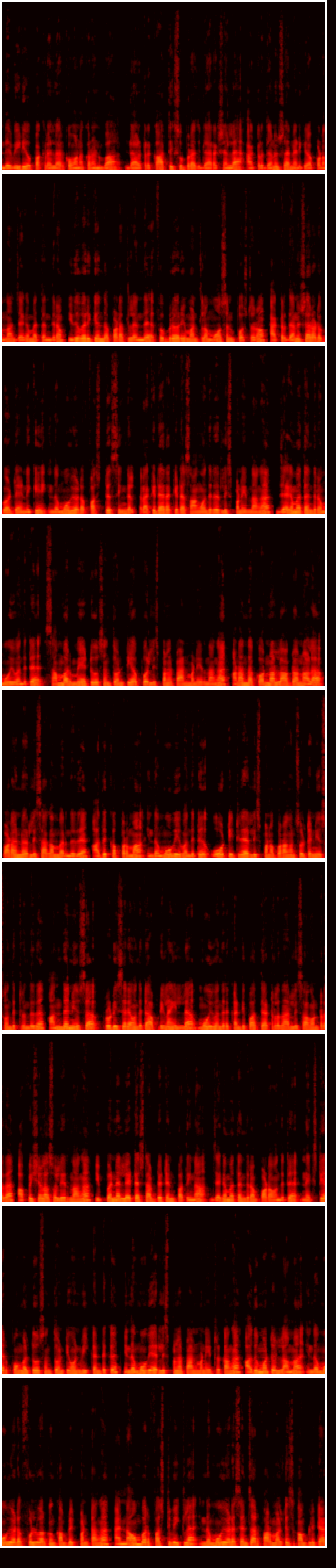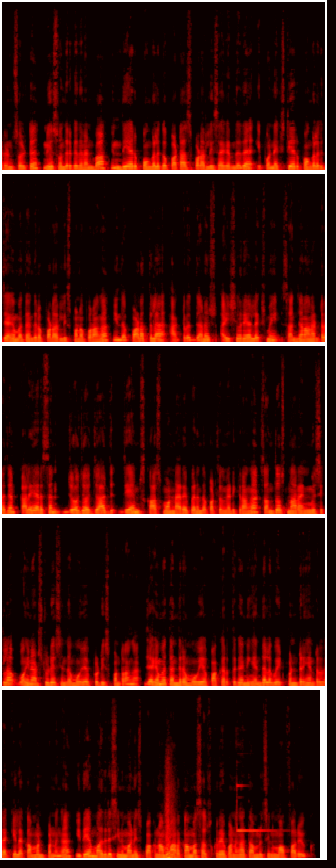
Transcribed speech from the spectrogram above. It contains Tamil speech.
இந்த வீடியோ பார்க்குற எல்லாருக்கும் வணக்கம் நண்பா. டேரக்டர் கார்த்திக் சுப்ராஜ் டைரக்ஷன்ல ஆக்டர் தனுஷ் சார் நடிக்கிற படம் தான் ஜெகமேத்தந்திரம் இது வரைக்கும் இந்த படத்துலேருந்து பிப்ரவரி மந்த்தில் மோஷன் போஸ்டரும் ஆக்டர் தனுஷ் சாரோட பர்த்டே அன்னைக்கு இந்த மூவியோட first single Rakita Rakita song வந்துட்டு ரிலீஸ் பண்ணியிருந்தாங்க. ஜெகமேத்தந்திரம் மூவி வந்துட்டு summer May two thousand twenty அப்போ ரிலீஸ் பண்ண பிளான் பண்ணியிருந்தாங்க. ஆனால் அந்த கொரோனா லாக்டவுனால படம் இன்னும் ரிலீஸ் ஆகாம இருந்தது. அதுக்கப்புறமா இந்த மூவி வந்துட்டு ஓடிடியில் ரிலீஸ் பண்ண போகிறாங்கன்னு சொல்லிட்டு நியூஸ் வந்துட்டு இருந்தது. அந்த நியூஸை ப்ரொடியூசரே வந்துட்டு அப்படிலாம் இல்லை மூவி வந்துட்டு கண்டிப்பாக தேட்டரில் தான் ரிலீஸ் ஆகுன்றத அஃபிஷியலாக சொல்லியிருந்தாங்க. இப்போ என்ன லேட்டஸ்ட் அப்டேட்னு பாத்தீங்கன்னா ஜெகமதந்திரம் படம் வந்துட்டு next year Pongal two thousand twenty one வீக்கெண்டுக்கு இந்த மூவியை ரிலீஸ் பண்ண பிளான் பண்ணிட்டு இருக்காங்க அது மட்டும் இல்லாம இந்த மூவியோட ஃபுல் ஒர்க்கும் கம்ப்ளீட் பண்ணிட்டாங்க. அண்ட் நவம்பர் ஃபர்ஸ்ட் வீக்ல இந்த மூவியோட சென்சார் ஃபார்மாலிட்டிஸ் கம்ப்ளீட் ஆயிடும்னு சொல்லிட்டு நியூஸ் வந்திருக்குது நண்பா. இந்த இயர் பொங்கலுக்கு பட்டாசு படம் ரிலீஸ் ஆகிருந்தது இப்போ நெக்ஸ்ட் இயர் பொங்கலுக்கு ஜெகமேந்திர படம் ரிலீஸ் பண்ண போறாங்க. இந்த படத்துல actor Dhanush Aishwarya Lakshmi Sanjana Natarajan Kalaiyarasan Joju George James Cosmo நிறைய பேர் இந்த படத்தில் நடிக்கிறாங்க. சந்தோஷ் நாராயண் மியூசிக்ல ஒய்நாட் ஸ்டுடியோஸ் இந்த மூவியை ப்ரொடியூஸ் பண்றாங்க. ஜெகமதந்திர மூவியை பார்க்கறதுக்கு நீங்க எந்த அளவுக்கு வெயிட் பண்றீங்கன்றத கீழே கமெண்ட் பண்ணுங்க. இதே மாதிரி சினிமா நியூஸ் பார்க்கணும் மறக்காம சப்ஸ்கிரைப் பண்ணுங்க. Tamil cinema for யூக்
